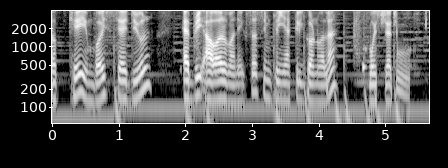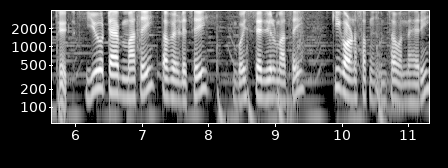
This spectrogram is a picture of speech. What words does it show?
Okay voice schedule every hour भनेको छ सिम्पली यहाँ क्लिक गर्नु होला. यो ट्याबमा चाहिँ तपाईँहरूले चाहिँ भोइस सेड्युलमा चाहिँ के गर्न सक्नुहुन्छ भन्दाखेरि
